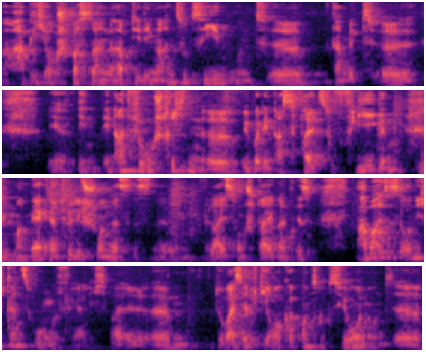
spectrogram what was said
habe ich auch Spaß daran gehabt, die Dinge anzuziehen und äh, damit äh, in, in Anführungsstrichen äh, über den Asphalt zu fliegen. Mhm. Man merkt natürlich schon, dass es äh, leistungssteigernd ist, aber es ist auch nicht ganz ungefährlich, weil ähm, du weißt ja durch die Rockerkonstruktion und äh,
